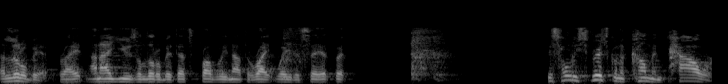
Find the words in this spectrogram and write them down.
a little bit, right? And I use a little bit. That's probably not the right way to say it, but this Holy Spirit's going to come in power.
